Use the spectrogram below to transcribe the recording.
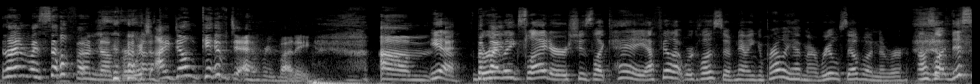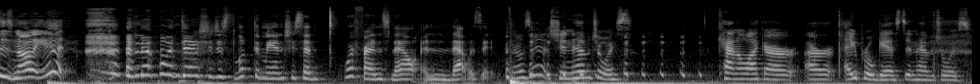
and I have my cell phone number, which I don't give to everybody. Um, Yeah. but Three weeks later, she's like, "Hey, I feel like we're close enough now. You can probably have my real cell phone number." I was like, "This is not it." And then one day she just looked at me and she said, "We're friends now," and that was it. That was it. She didn't have a choice. kind of like our our April guest didn't have a choice.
